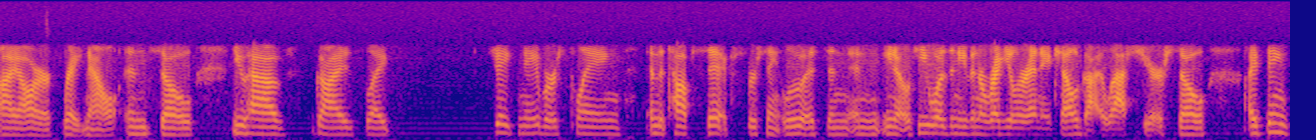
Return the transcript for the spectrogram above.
IR right now, and so you have guys like Jake Neighbors playing in the top six for St. Louis, and and you know he wasn't even a regular NHL guy last year. So I think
